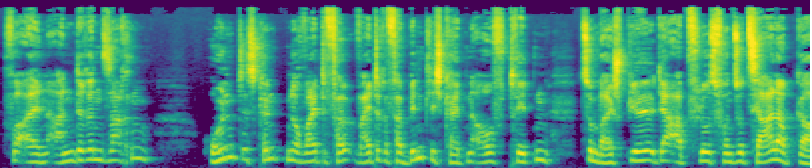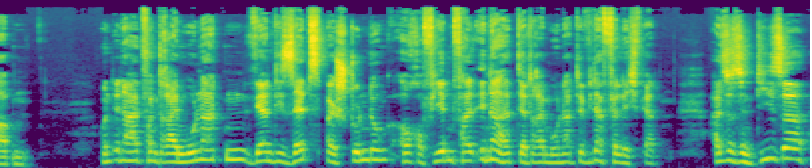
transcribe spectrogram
vor allen anderen Sachen. Und es könnten noch weitere Verbindlichkeiten auftreten, zum Beispiel der Abfluss von Sozialabgaben. Und innerhalb von drei Monaten werden die selbst bei Stundung auch auf jeden Fall innerhalb der drei Monate wieder fällig werden. Also sind diese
